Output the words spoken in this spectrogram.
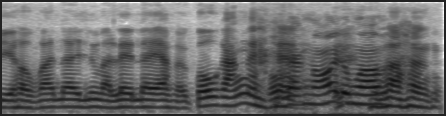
Chị Hồng Vân ơi nhưng mà lên đây em phải cố gắng. Cố gắng nói đúng không? Vâng.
